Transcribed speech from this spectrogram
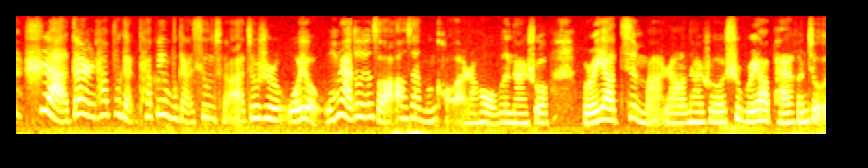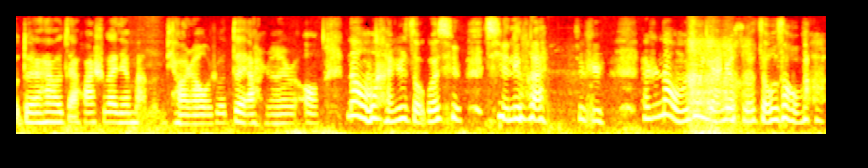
是啊，但是他不感，他并不感兴趣啊。就是我有，我们俩都已经走到奥赛门口了，然后我问他说：“我说要进吗？”然后他说：“是不是要排很久的队，还要再花十块钱买门票？”然后我说：“对啊。”然后他说：“哦，那我们还是走过去，去另外就是。”他说：“那我们就沿着河走走吧。”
